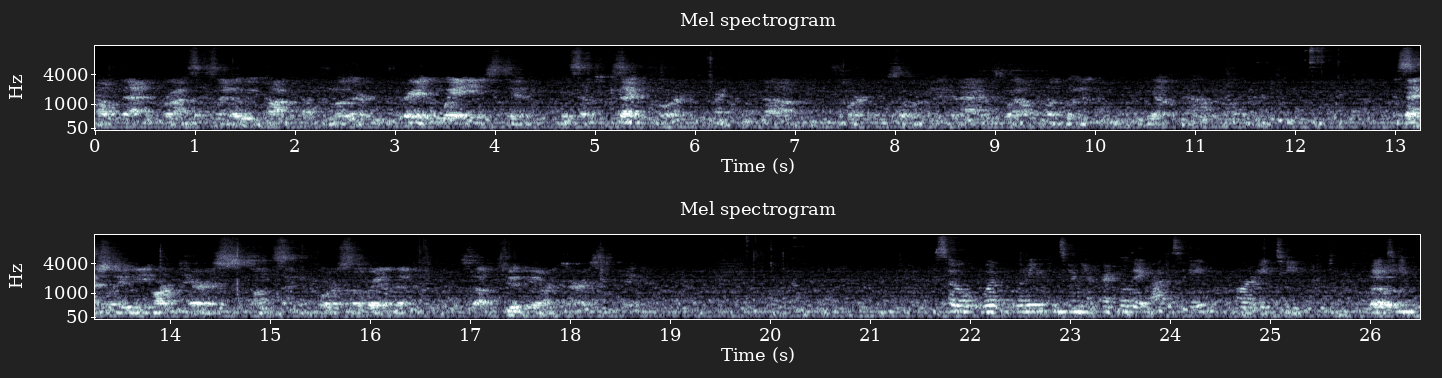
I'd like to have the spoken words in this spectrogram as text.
Help that process. I know we've talked about some other creative ways to get such a second floor. Right. Um, so we're, so we're looking into that as well, but when, you know, um, essentially the art terrace on the second floor, so we're able to lift stuff to the art terrace. and take it. So what, what are you considering your critical date, August eighth or eighteenth? Both. Eighteenth,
